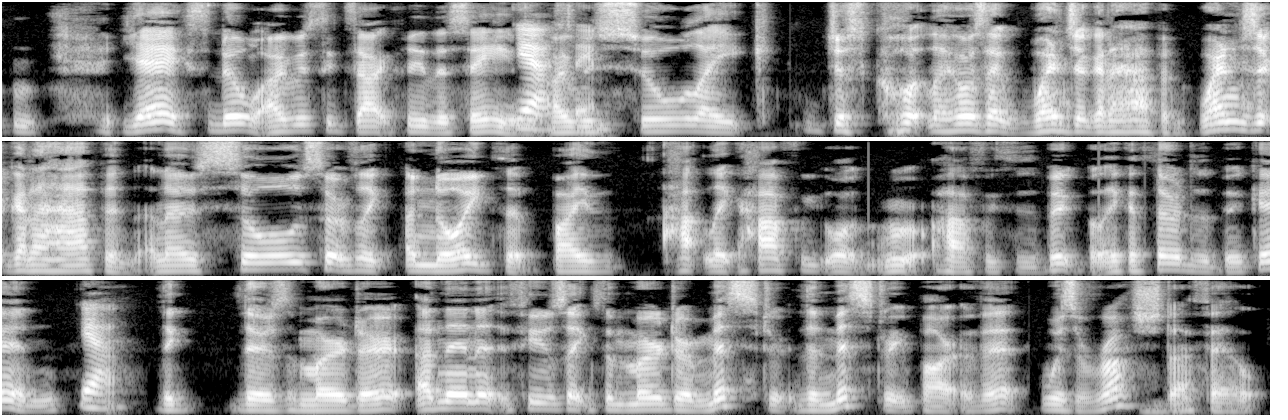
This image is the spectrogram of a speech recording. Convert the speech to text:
yes, no, I was exactly the same. Yeah, I same. was so like just caught like I was like, when's it gonna happen? When's it gonna happen? And I was so sort of like annoyed that by ha- like halfway, well, not halfway through the book, but like a third of the book in, Yeah. the there's a murder, and then it feels like the murder mystery, the mystery part of it was rushed. I felt.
